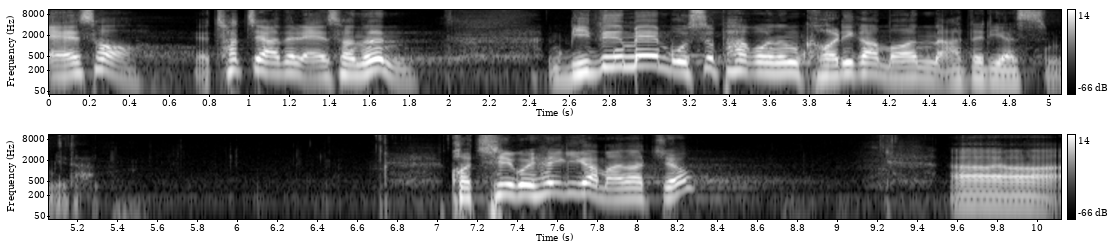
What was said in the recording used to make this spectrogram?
에서 첫째 아들 에서는 믿음의 모습하고는 거리가 먼 아들이었습니다. 거칠고 혈기가 많았죠. 아,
